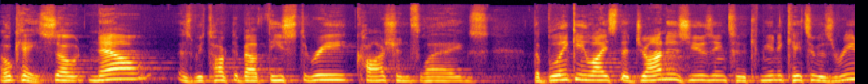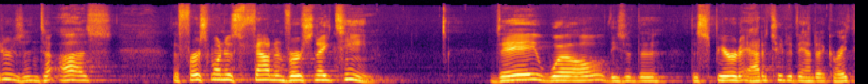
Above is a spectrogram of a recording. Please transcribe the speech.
Okay, so now, as we talked about these three caution flags, the blinking lights that John is using to communicate to his readers and to us, the first one is found in verse 19. They will, these are the, the spirit attitude of Antichrist,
